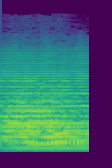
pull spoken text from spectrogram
Every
